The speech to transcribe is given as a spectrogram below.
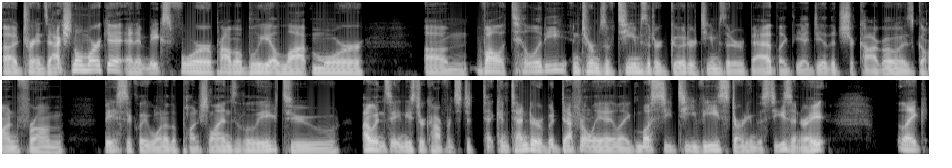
uh, transactional market, and it makes for probably a lot more um, volatility in terms of teams that are good or teams that are bad. Like the idea that Chicago has gone from basically one of the punchlines of the league to I wouldn't say an Eastern Conference t- contender, but definitely a like must see TV starting the season, right? Like,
